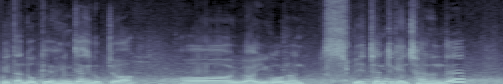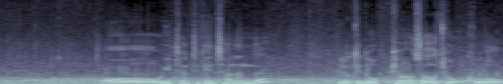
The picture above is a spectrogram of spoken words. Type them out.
일단 높이가 굉장히 높죠. 어, 야, 이거는 이 텐트 괜찮은데? 어, 이 텐트 괜찮은데? 이렇게 높여서 좋고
